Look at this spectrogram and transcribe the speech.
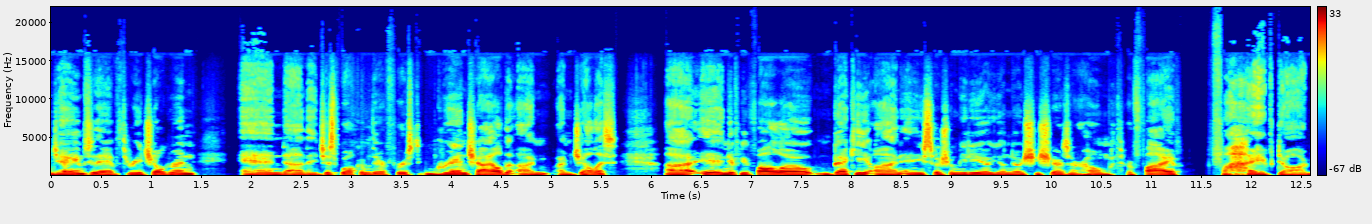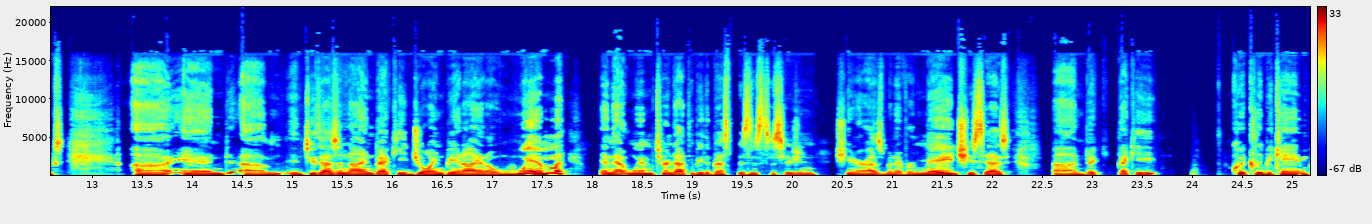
James. They have three children, and uh, they just welcomed their first grandchild. I'm I'm jealous. Uh, and if you follow Becky on any social media, you'll know she shares her home with her five five dogs. Uh, and um, in 2009, Becky joined BNI on a whim, and that whim turned out to be the best business decision she and her husband ever made. She says, uh, Be- Becky quickly became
